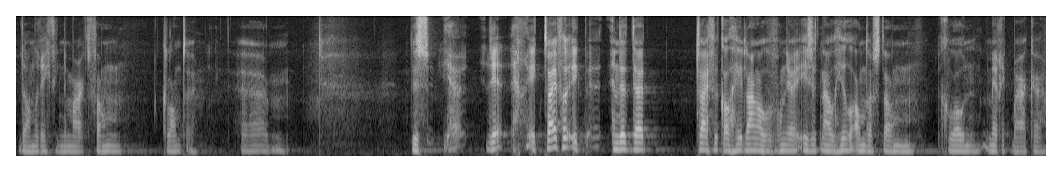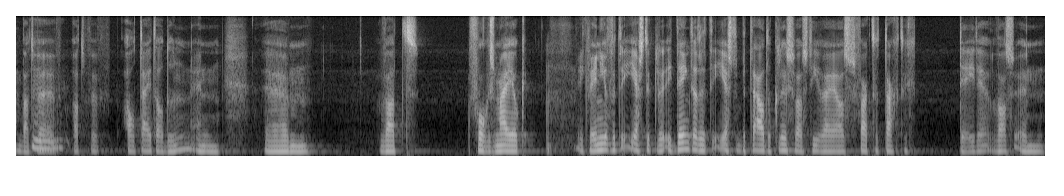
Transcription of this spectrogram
dan richting de markt van klanten. Ehm, dus ja, de- ik twijfel, ik, en dat, daar twijfel ik al heel lang over. Van, ja, is het nou heel anders dan gewoon merk maken, wat, we, Mm. wat we altijd al doen? En ehm, wat volgens mij ook, ik weet niet of het de eerste klus, ik denk dat het de eerste betaalde klus was die wij als Factor 80 deden, was een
